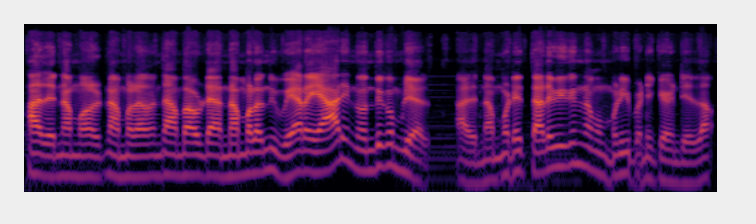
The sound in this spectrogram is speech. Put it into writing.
அது நம்ம நம்மளை வந்து நம்மளோட நம்மளை வந்து வேறு யாரையும் வந்துக்க முடியாது. அது நம்முடைய தலைவிகள் நம்ம முடிவு பண்ணிக்க வேண்டியதுதான்.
